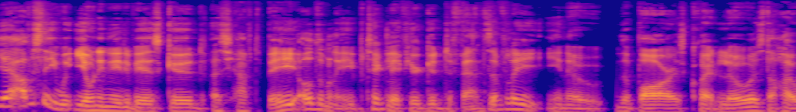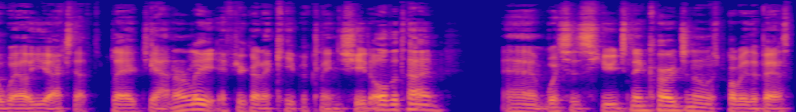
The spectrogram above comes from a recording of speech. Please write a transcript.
yeah, obviously you only need to be as good as you have to be. Ultimately, particularly if you're good defensively, you know, the bar is quite low as to how well you actually have to play generally if you're going to keep a clean sheet all the time, um, which is hugely encouraging and was probably the best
